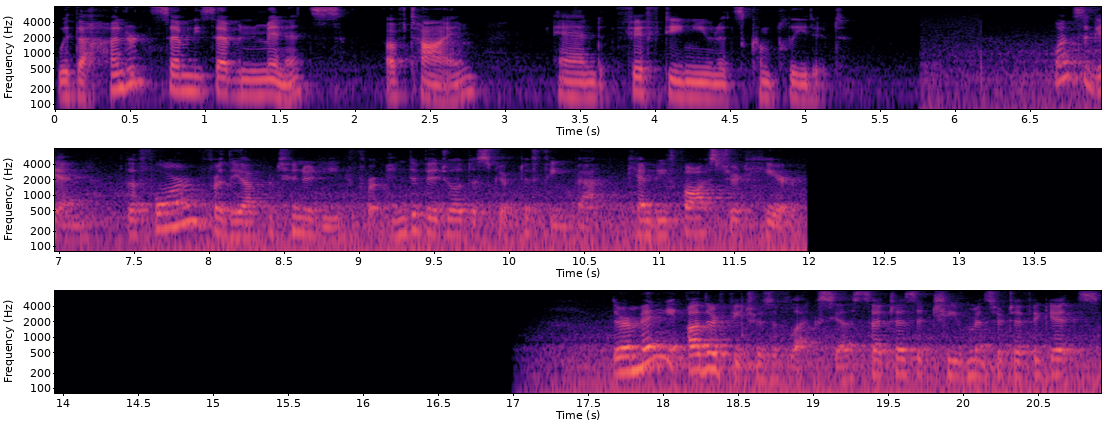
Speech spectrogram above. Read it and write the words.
with 177 minutes of time and 15 units completed. Once again, the forum for the opportunity for individual descriptive feedback can be fostered here. There are many other features of Lexia, such as achievement certificates,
